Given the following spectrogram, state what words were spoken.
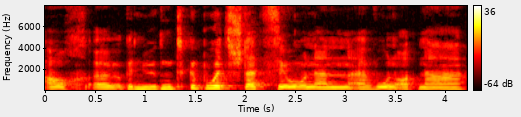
auch äh, genügend Geburtsstationen, äh, wohnortnah.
